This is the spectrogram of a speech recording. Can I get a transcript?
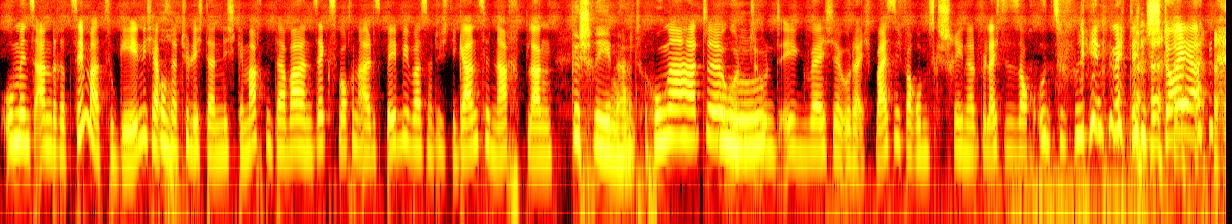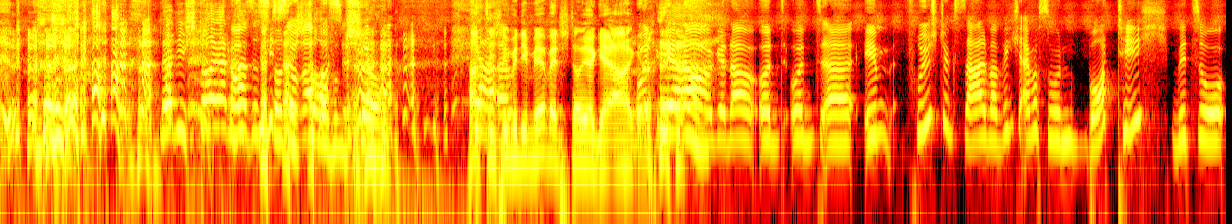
um ins andere Zimmer zu gehen. Ich habe es natürlich dann nicht gemacht. Und da war ein sechs Wochen altes Baby, was natürlich die ganze Nacht lang Geschrien hat. Hunger hatte Mhm. und, und irgendwelche, oder ich weiß nicht, warum es geschrien hat, vielleicht ist es auch unzufrieden mit den Steuern. Na, die Steuern hat es nicht doch so nicht so auf raus. dem Schirm. Hat sich über die Mehrwertsteuer geärgert. Und, Genau, genau. Und, und äh, im Frühstückssaal war wirklich einfach so ein Bottich mit so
